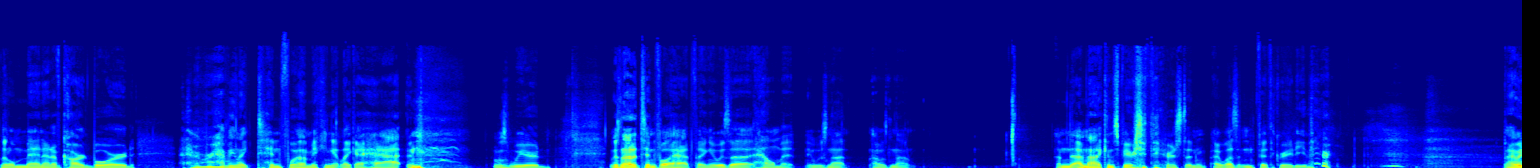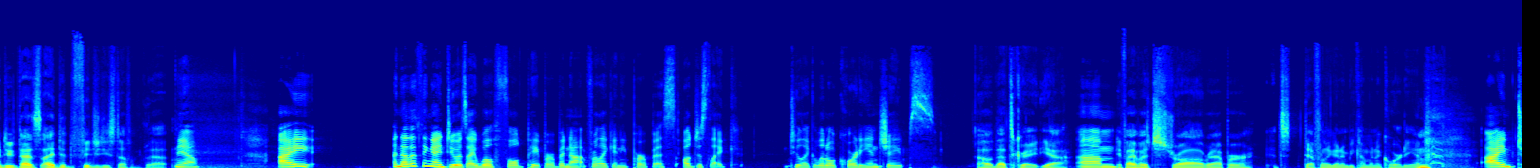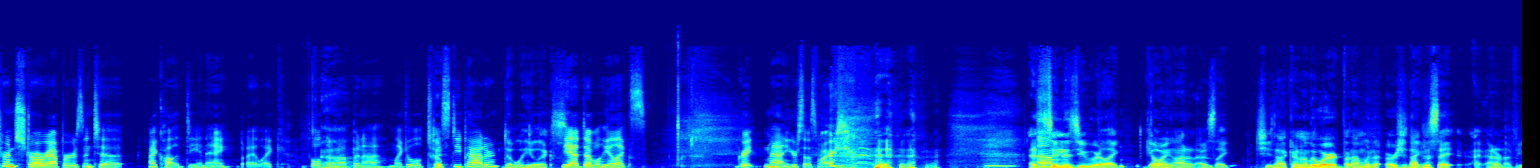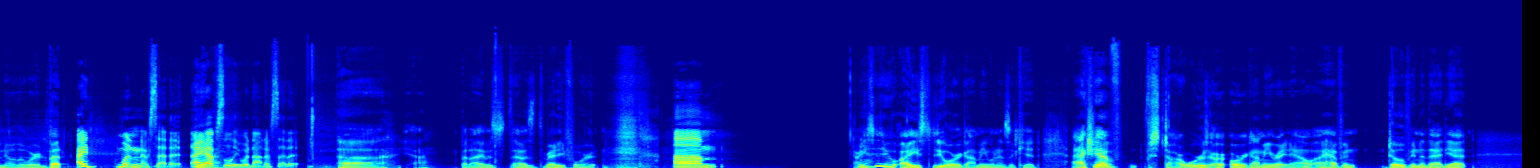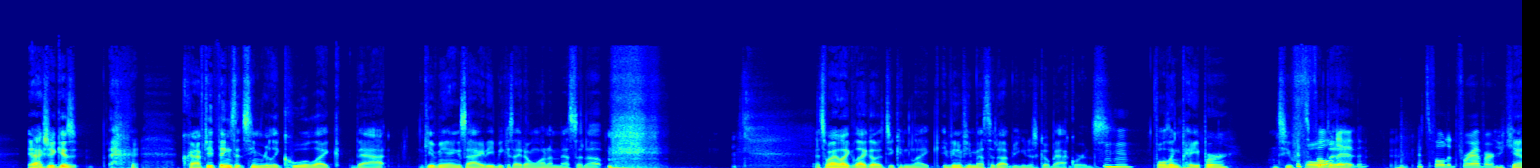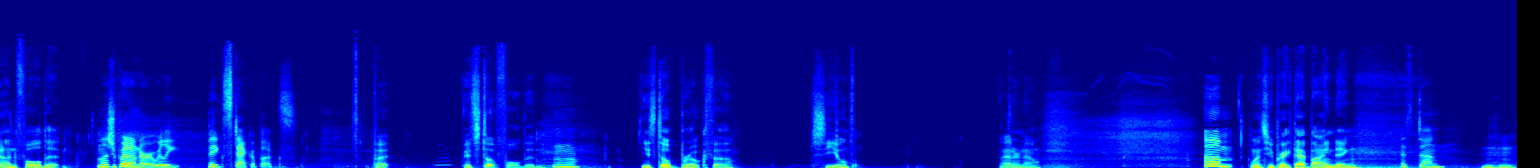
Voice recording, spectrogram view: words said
little men out of cardboard. And I remember having like tinfoil and making it like a hat, and it was weird. It was not a tinfoil hat thing. It was a helmet. It was not. I was not. I'm, I'm not a conspiracy theorist, and I wasn't in fifth grade either. I would do that's. I did fidgety stuff like that. Yeah. I another thing I do is I will fold paper, but not for like any purpose. I'll just like do like little accordion shapes. Oh, that's great. Yeah. Um If I have a straw wrapper, it's definitely going to become an accordion. I turn straw wrappers into I call it DNA, but I like fold them Ah. up in a like a little twisty pattern. Double helix. Yeah, double helix. Great, Matt, you're so smart. As Um, soon as you were like going on it, I was like, she's not going to know the word, but I'm going to, or she's not going to say, I, I don't know if you know the word, but I wouldn't have said it. I Yeah. absolutely would not have said it. uh, yeah, but I was, I was ready for it. Um I used to do, I used to do origami when I was a kid. I actually have Star Wars or- origami right now. I haven't dove into that yet. It actually gives crafty things that seem really cool like that give me anxiety because I don't want to mess it up. That's why I like Legos. You can like even if you mess it up, you can just go backwards. Folding paper, once you Mm-hmm. it's fold folded. it, It's folded forever. you can't unfold it. Unless you put it under a really big stack of books. But it's still folded. Hmm. You still broke the seal. I don't know. Um, Once you break that binding, it's done. hmm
